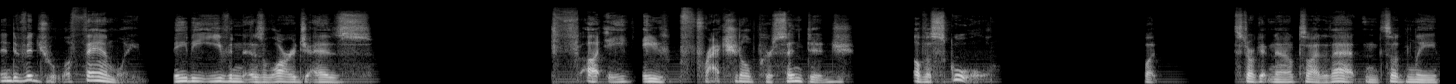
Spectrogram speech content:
an individual a family maybe even as large as uh, a, a fractional percentage of a school. But start getting outside of that and suddenly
